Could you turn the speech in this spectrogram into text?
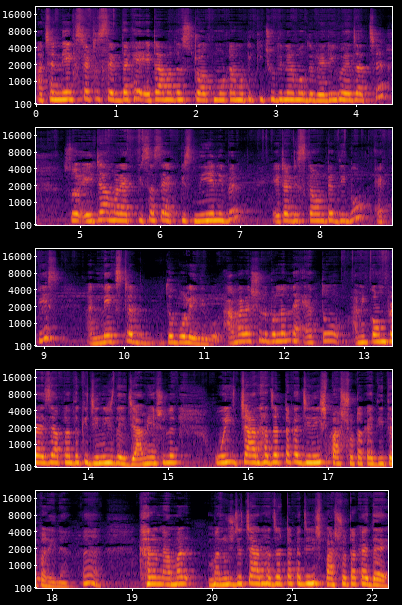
আচ্ছা নেক্সট একটা সেট দেখে, এটা আমাদের স্টক মোটামুটি কিছুদিনের মধ্যে রেডি হয়ে যাচ্ছে। সো এটা আমার এক পিস আছে, এক পিস নিয়ে নেবেন। এটা ডিসকাউন্টে দিব এক পিস আর নেক্সটটা তো বলেই দিব। আমার আসলে বললাম না, এত আমি কম প্রাইসে আপনাদেরকে জিনিস দিই যে আমি আসলে ওই চার হাজার টাকা জিনিস পাঁচশো টাকায় দিতে পারি না হ্যাঁ? কারণ আমার মানুষ যে চার হাজার টাকা জিনিস পাঁচশো টাকায় দেয়,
